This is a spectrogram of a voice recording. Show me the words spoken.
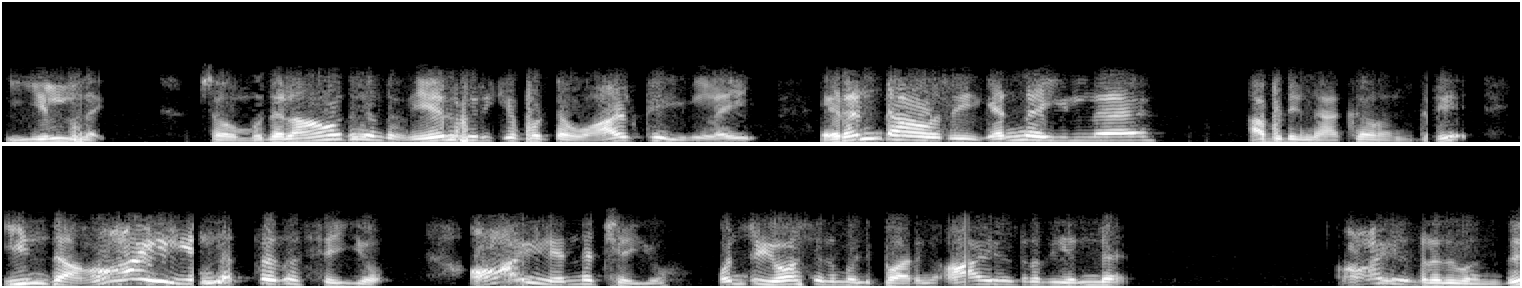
இல்லை. சோ முதலாவது அந்த வேறு பிரிக்கப்பட்ட வாழ்க்கை இல்லை. இரண்டாவது என்ன இல்லை? அப்படின்னாக்க வந்து இந்த ஆயில் என்னத்தை தான் செய்யும்? ஆயில் என்ன செய்யும்? கொஞ்சம் யோசனை பண்ணி பாருங்க. ஆயில்ன்றது என்ன? ஆயில்ன்றது வந்து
